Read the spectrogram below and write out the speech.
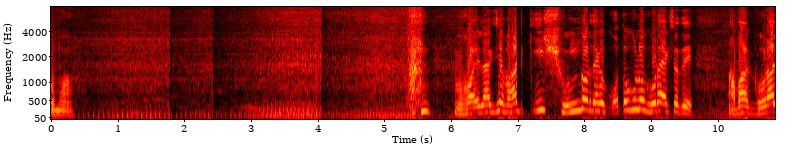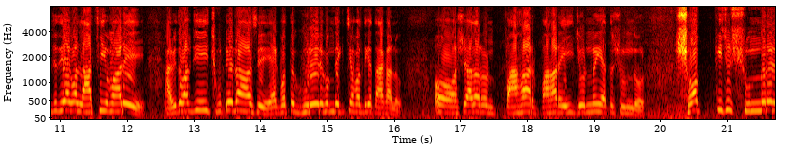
ও মা। ভয় লাগছে বাট কি সুন্দর, দেখো, কতগুলো ঘোড়া একসাথে। আবার ঘোড়া যদি একবার লাথি মারে, আমি তো ভাবছি এই ছুটে না আসে, একবার তো ঘুরে এরকম দেখছি, আমার দিকে তাকালো। ও, অসাধারণ, পাহাড় পাহাড়, এই জন্যই এত সুন্দর। সব কিছু সুন্দরের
